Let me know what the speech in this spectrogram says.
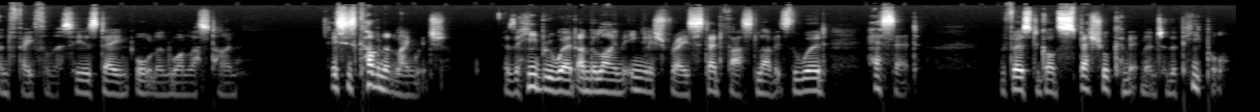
and faithfulness. Here's Dane Ortlund one last time. This is covenant language. There's a Hebrew word underlying the English phrase steadfast love. It's the word hesed. It refers to God's special commitment to the people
